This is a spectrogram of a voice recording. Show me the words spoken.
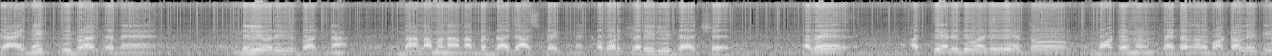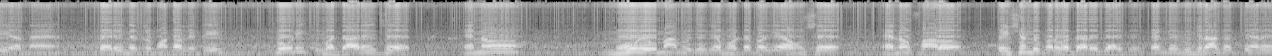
ગાયનેક વિભાગ અને ડિલિવરી વિભાગના નાનામાં નાના બધા જ આસ્પેક્ટને કવર કરી લીધા છે. હવે અત્યારે જોવા જઈએ તો મોટર્નલ પેટર્નલ મોર્ટાલિટી અને પેરીનેટલ મોર્ટાલિટી થોડીક વધારે છે. એનો હું એવું માનું છું કે મોટે ભાગે અંશે એનો ફાળો પેશન્ટ ઉપર વધારે જાય છે. કારણ કે ગુજરાત અત્યારે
